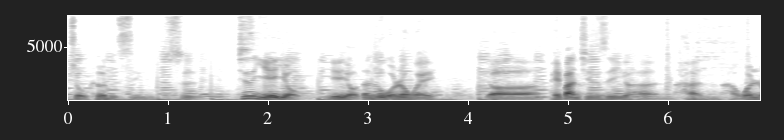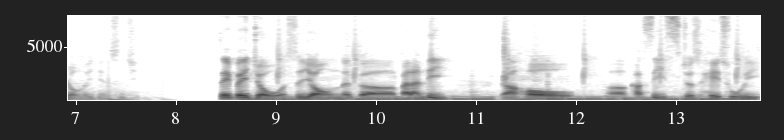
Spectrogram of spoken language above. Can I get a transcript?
酒客的心。是，其实也有也有，但是我认为，呃，陪伴其实是一个很很很温柔的一件事情。这杯酒我是用那个白兰地，然后呃 Cassis 就是黑醋栗，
